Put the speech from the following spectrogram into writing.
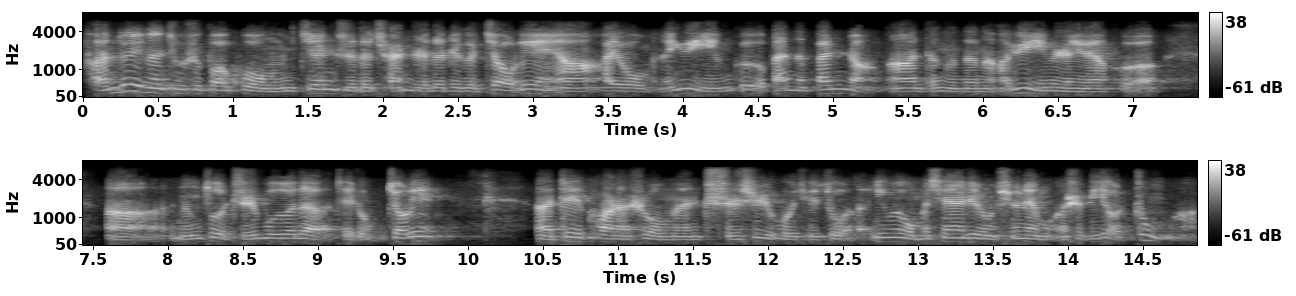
团队呢就是包括我们兼职的、全职的这个教练呀，还有我们的运营各个班的班长啊，等等等等啊，运营人员和啊能做直播的这种教练。啊，这块呢是我们持续会去做的，因为我们现在这种训练模式比较重啊，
